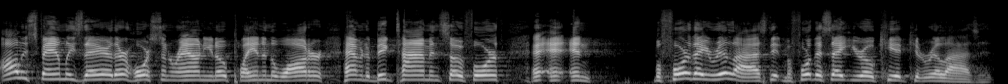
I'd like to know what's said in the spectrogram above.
All his family's there. They're horsing around, you know, playing in the water, having a big time and so forth. And, and, and before they realized it, before this eight year old kid could realize it,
